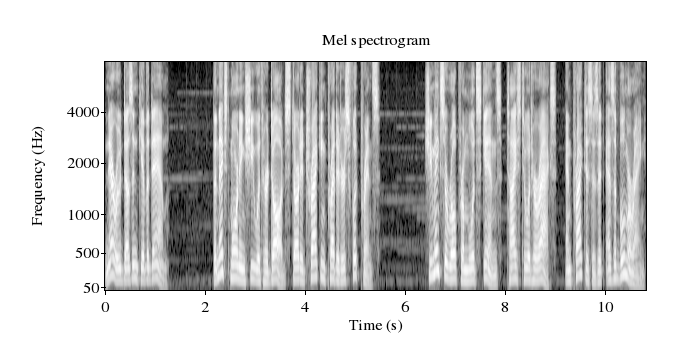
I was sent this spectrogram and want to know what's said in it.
Naru doesn't give a damn. The next morning, she with her dog started tracking predators' footprints. She makes a rope from wood skins, ties to it her axe, and practices it as a boomerang.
